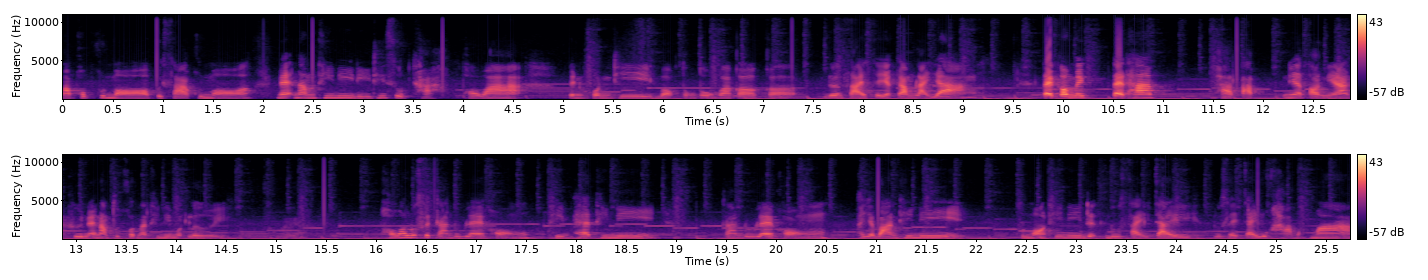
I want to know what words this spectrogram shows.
มาพบคุณหมอปรึกษาคุณหมอ แนะนำที่นี่ดีที่สุดค่ะ เพราะว่าเป็นคนที่บอกตรงๆว่าก็ก็เดินสายศัลยกรรมหลายอย่าง แต่ก็ไม่แต่ถ้าผ่าตัดเนี่ยตอนนี้คือแนะนำทุกคนมาที่นี่หมดเลย เพราะว่ารู้สึกการดูแลของทีมแพทย์ที่นี่ การดูแลของพยาบาลที่นี่ คุณหมอที่นี่ดูใส่ใจดูใส่ใจลูกค้ามาก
